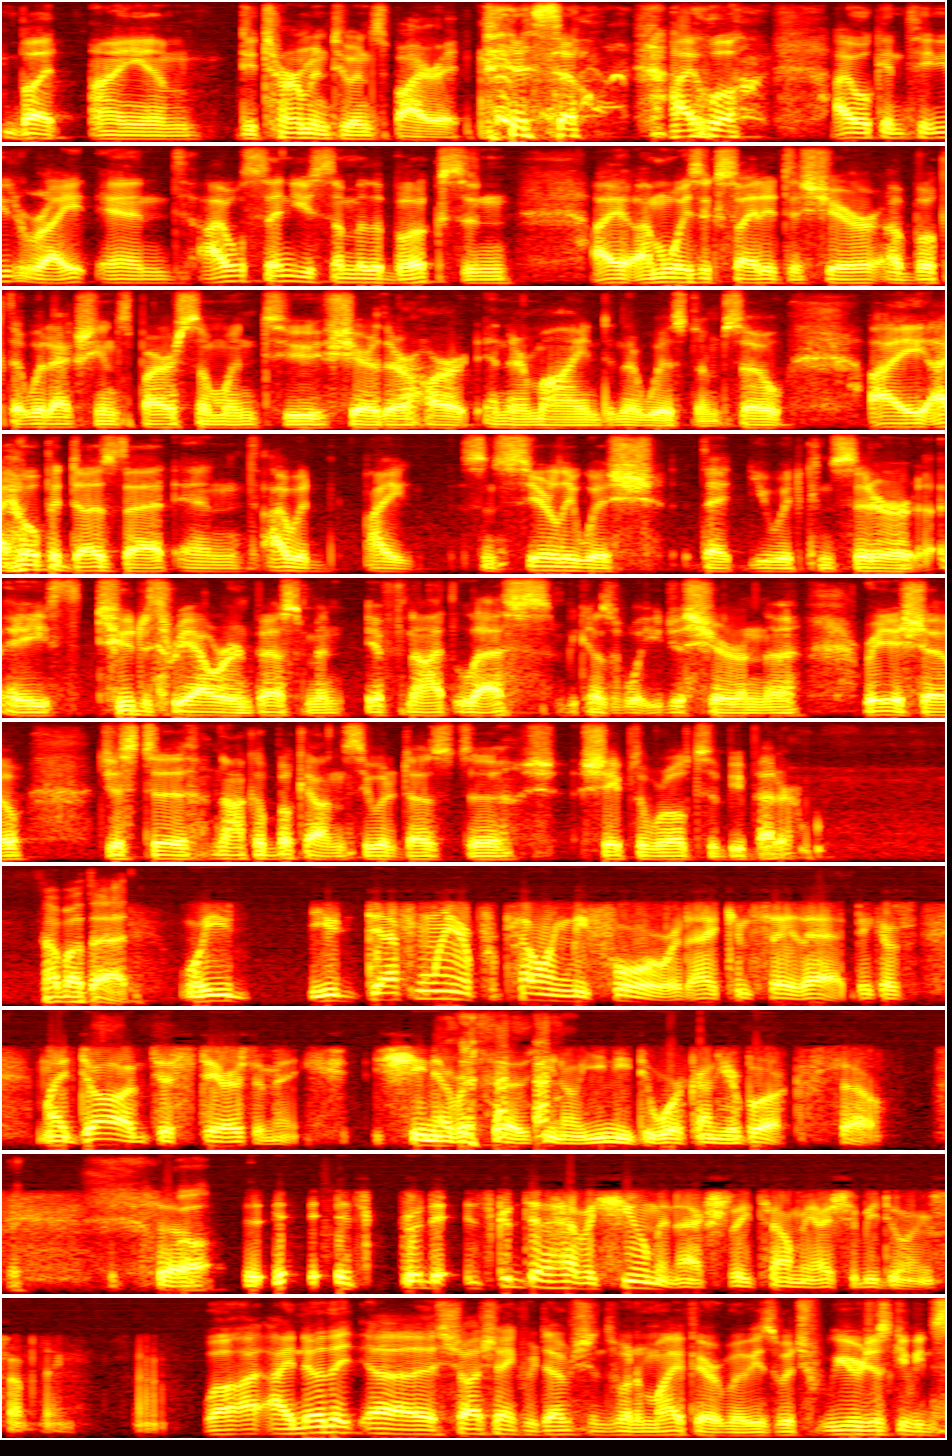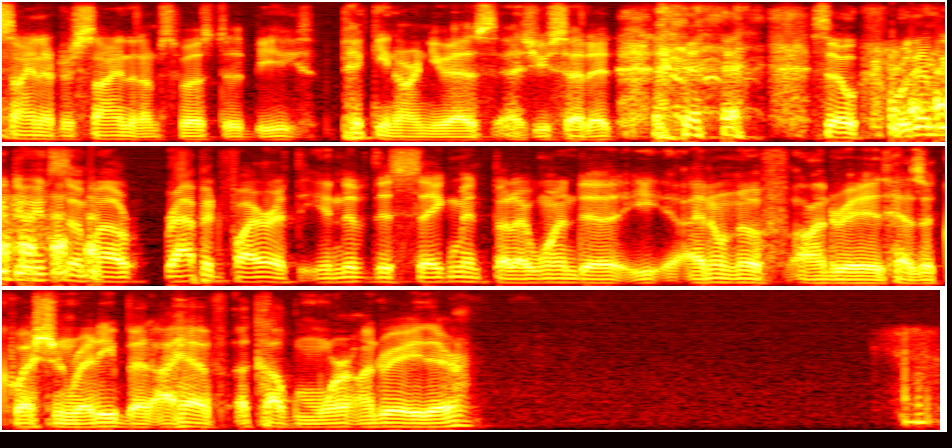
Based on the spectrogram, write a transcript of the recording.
but I am determined to inspire it. so I will I will continue to write and I will send you some of the books and I, I'm always excited to share a book that would actually inspire someone to share their heart and their mind and their wisdom. So I, I hope it does that and I would I sincerely wish that you would consider a two to three hour investment, if not less, because of what you just shared on the radio show, just to knock a book out and see what it does to sh- shape the world to be better. How about that? Well, you you definitely are propelling me forward. I can say that because my dog just stares at me. She never says, you know, you need to work on your book. So it's uh, well, it, it's good. To, it's good to have a human actually tell me I should be doing something. So. Well, I, I know that uh, Shawshank Redemption is one of my favorite movies, which we were just giving sign after sign that I'm supposed to be picking on you as as you said it. so we're going to be doing some uh, rapid fire at the end of this segment, but I wanted to. I don't know if Andrea has a question ready, but I have a couple more. Andrea, there?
